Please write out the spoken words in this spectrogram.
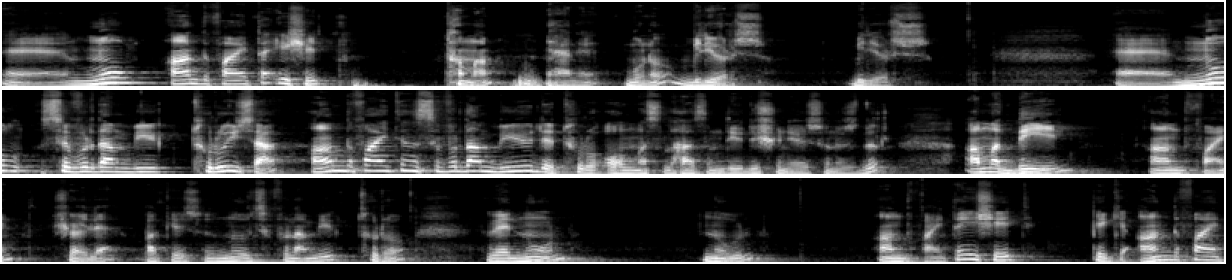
Ee, null undefined'a eşit. Tamam. Yani bunu biliyoruz. Biliyoruz. Ee, null sıfırdan büyük true'ysa undefined'ın sıfırdan büyüğü de true olması lazım diye düşünüyorsunuzdur. Ama değil. Undefined şöyle bakıyorsunuz null sıfırdan büyük true ve null null undefined'a eşit. Peki undefined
